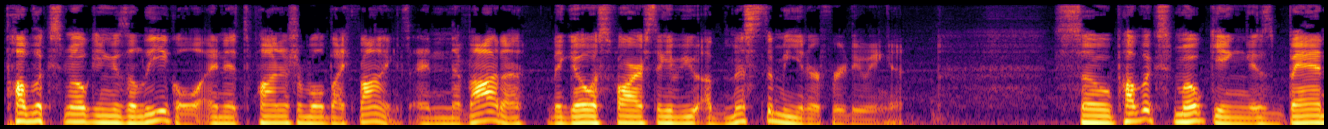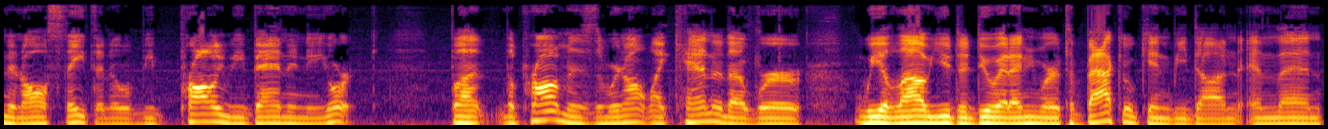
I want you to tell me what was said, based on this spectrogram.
public smoking is illegal and it's punishable by fines. And Nevada, they go as far as to give you a misdemeanor for doing it. So public smoking is banned in all states and it will be probably be banned in New York. But the problem is that we're not like Canada where we allow you to do it anywhere tobacco can be done and then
